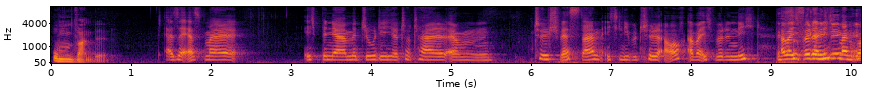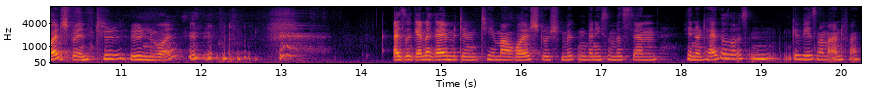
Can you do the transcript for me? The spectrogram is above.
umwandeln? Also erstmal, ich bin ja mit Judy hier total ähm, Tüll-Schwestern. Ich liebe Tüll auch, aber ich würde nicht, das aber ich würde nicht Ding. meinen Rollstuhl in Tüll hüllen wollen. also generell mit dem Thema Rollstuhl schmücken bin ich so ein bisschen hin und her gerissen gewesen am Anfang.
